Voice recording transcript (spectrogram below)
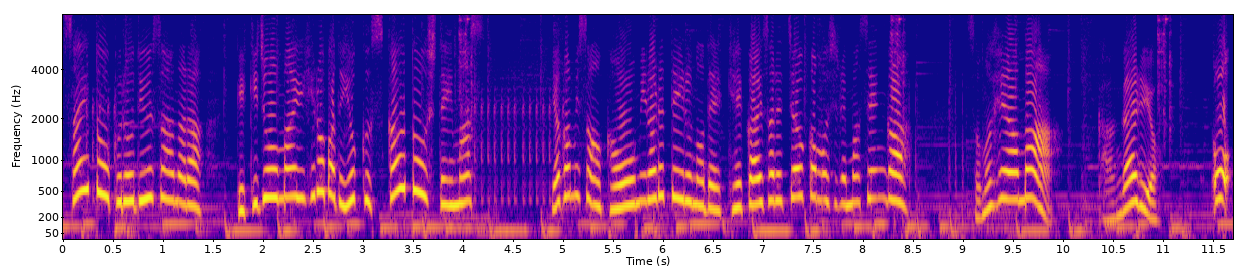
斉藤プロデューサーなら、劇場前広場でよくスカウトをしています。八神さんは顔を見られているので警戒されちゃうかもしれませんが、その辺はまあ、考えるよ。お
